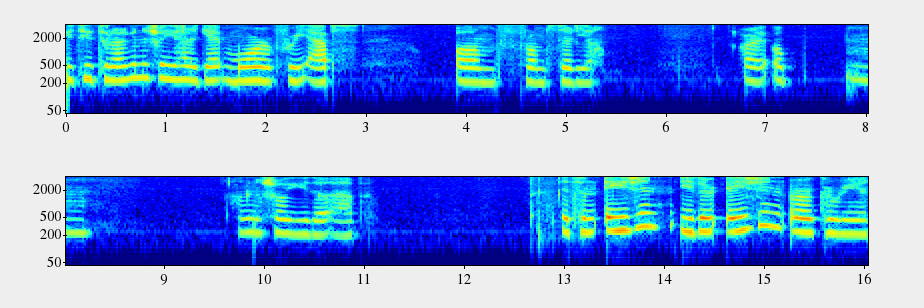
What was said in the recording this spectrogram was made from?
YouTube today I'm going to show you how to get more free apps um, from Cydia. Alright, oh, mm, I'm going to show you the app. It's an Asian, either Asian or Korean.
